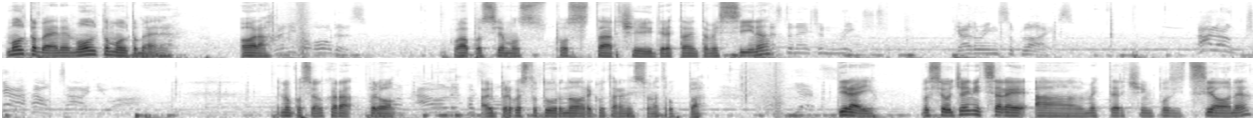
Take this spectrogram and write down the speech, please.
Molto bene, molto molto bene. Ora, qua possiamo spostarci direttamente a Messina. E non possiamo ancora, però, per questo turno reclutare nessuna truppa. Direi, possiamo già iniziare a metterci in posizione.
